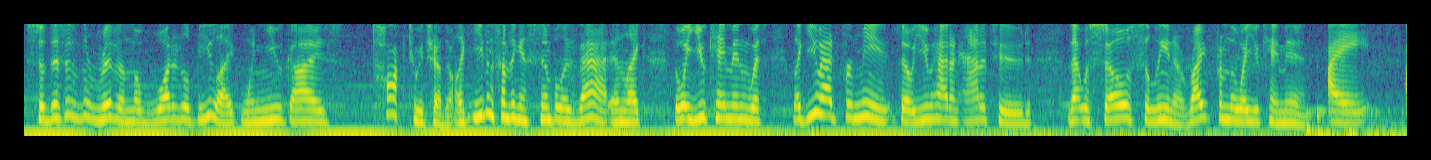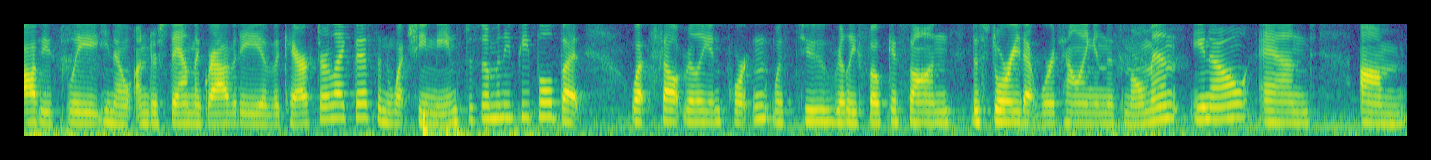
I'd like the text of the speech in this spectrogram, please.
so this is the rhythm of what it'll be like when you guys talk to each other. Like even something as simple as that and like the way you came in with like you had for me so you had an attitude that was so selina right from the way you came in. I obviously, you know, understand the gravity of a character like this and what she means to so many people, but what felt really important was to really focus on the story that we're telling in this moment, you know, and um,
